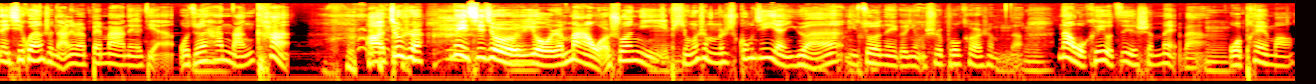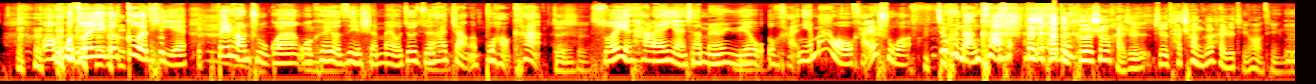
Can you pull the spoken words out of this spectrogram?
那期《观影指南》里面被骂那个点，我觉得它嗯难看。啊，就是那期就有人骂我说你凭什么攻击演员？你做那个影视播客什么的，嗯那我可以有自己的审美吧？嗯我配吗？哦，我作为一个个体非常主观，我可以有自己审美，我就觉得他长得不好看，对，所以他来演小美人鱼，我还你骂我，我还说 就是难看。但是他的歌声还是，就是他唱歌还是挺好听的。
